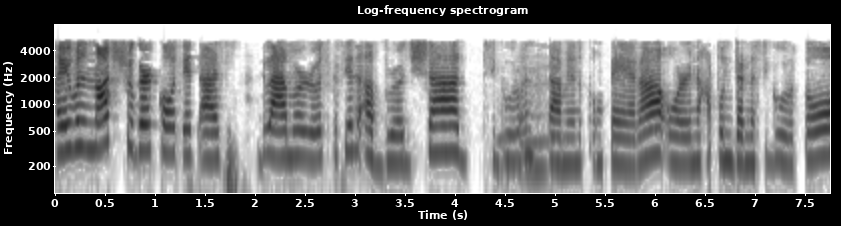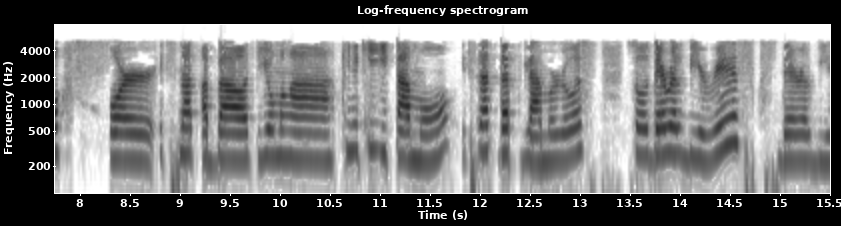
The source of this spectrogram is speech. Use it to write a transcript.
I will not sugarcoat it as glamorous kasi abroad siya. Siguro mm-hmm. ang dami na itong pera or nakapundar na siguro to or it's not about yung mga kinikita mo. It's not that glamorous. So there will be risks, there will be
